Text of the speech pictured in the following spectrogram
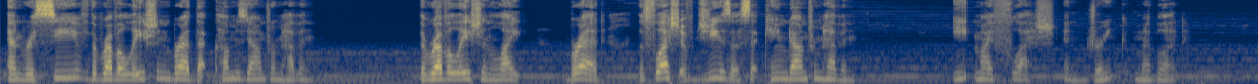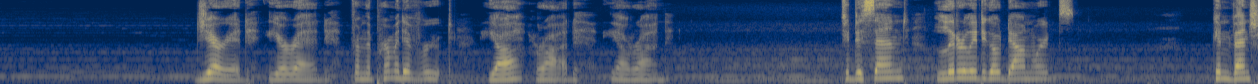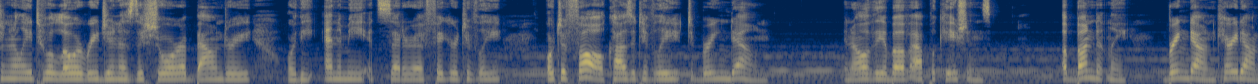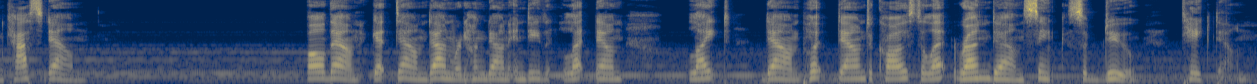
and receive the revelation bread that comes down from heaven. The revelation light, bread, the flesh of Jesus that came down from heaven. Eat my flesh and drink my blood. Jared, Yared, from the primitive root Yarad, Yarad. To descend, literally to go downwards. conventionally to a lower region as the shore, a boundary, or the enemy, etc., figuratively, or to fall causatively to bring down. In all of the above applications, abundantly, bring down, carry down, cast down. Fall down, get down, downward, hung down, indeed, let down, light down, put down, to cause, to let, run down, sink, subdue, take down.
